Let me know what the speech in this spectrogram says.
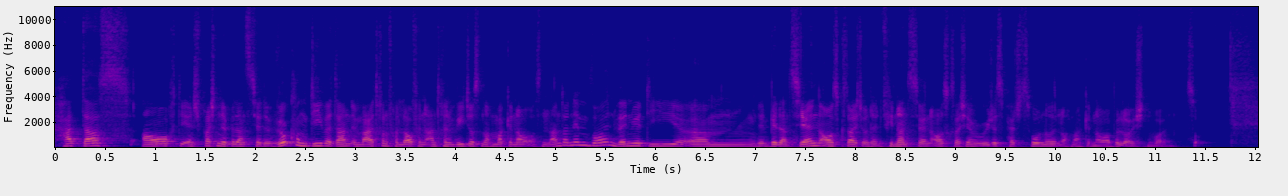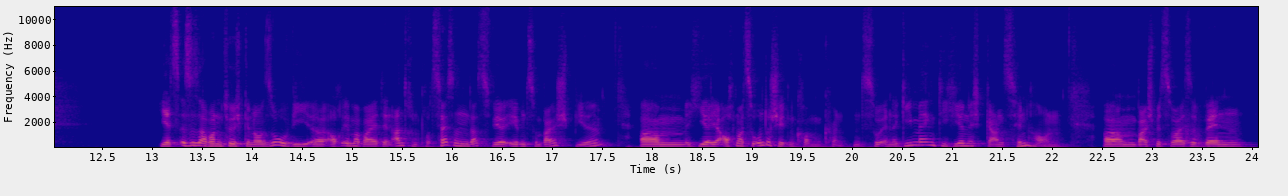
hat das auch die entsprechende bilanzierte Wirkung, die wir dann im weiteren Verlauf in anderen Videos nochmal genau auseinandernehmen wollen, wenn wir die, ähm, den bilanziellen Ausgleich und den finanziellen Ausgleich im Redispatch 2.0 nochmal genauer beleuchten wollen. So. Jetzt ist es aber natürlich genau so, wie äh, auch immer bei den anderen Prozessen, dass wir eben zum Beispiel ähm, hier ja auch mal zu Unterschieden kommen könnten, zu Energiemengen, die hier nicht ganz hinhauen. Ähm, beispielsweise, wenn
